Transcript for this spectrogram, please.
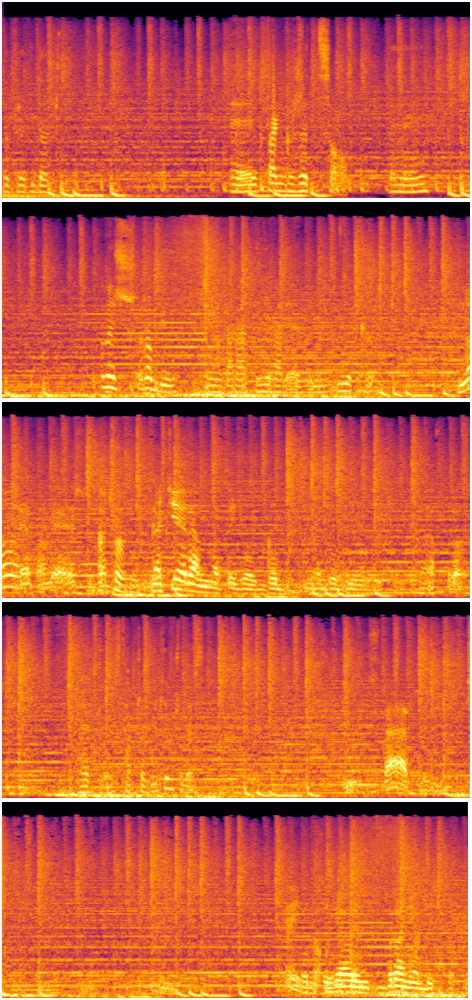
dobrze widoczne. E, także co? E, to byś robił nie nie, nie No, ja tam wiesz, tarczownik. nacieram na tego go, na godziny na wprost. Z tarczownikiem czy bez? Starczy. Okej, to oni, Podstawiałem bronią być trochę.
